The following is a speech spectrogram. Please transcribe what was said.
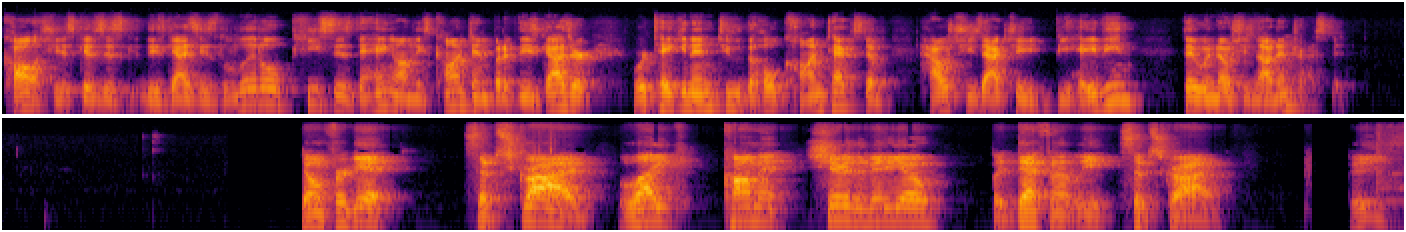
call. She just gives this, these guys these little pieces to hang on these content. But if these guys are were taken into the whole context of how she's actually behaving, they would know she's not interested. Don't forget, subscribe, like, comment, share the video, but definitely subscribe. Peace.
